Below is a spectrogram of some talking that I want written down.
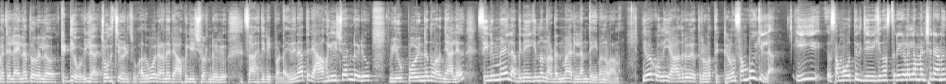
മറ്റേ ലൈനകത്ത് പറയല്ലോ കിട്ടിയോ? ഇല്ല ചോദിച്ചു മേടിച്ചു. അതുപോലെയാണ് രാഹുൽ ഈശ്വറിന്റെ ഒരു സാഹചര്യം ഇപ്പോൾ ഉണ്ടായത്. ഇതിനകത്ത് രാഹുൽ ഈശ്വറിന്റെ ഒരു വ്യൂ പോയിന്റ് എന്ന് പറഞ്ഞാൽ സിനിമയിൽ അഭിനയിക്കുന്ന നടന്മാരെല്ലാം ദൈവങ്ങളാണ് ഇവർക്കൊന്നും യാതൊരു വിധത്തിലുള്ള തെറ്റുകളും സംഭവിക്കില്ല. ഈ സമൂഹത്തിൽ ജീവിക്കുന്ന സ്ത്രീകളെല്ലാം മനുഷ്യരാണ്.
